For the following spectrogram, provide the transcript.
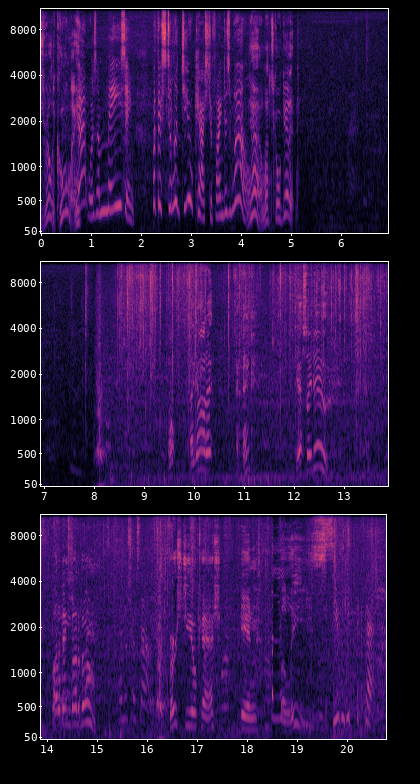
Was really cool, eh? That was amazing. But there's still a geocache to find as well. Yeah, let's go get it. Oh, I got it. I think. Yes, I do. Bada bing, bada boom. Let me show Sally. First geocache in Belize. You can keep the pen.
